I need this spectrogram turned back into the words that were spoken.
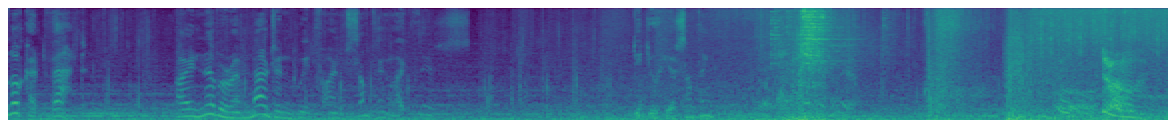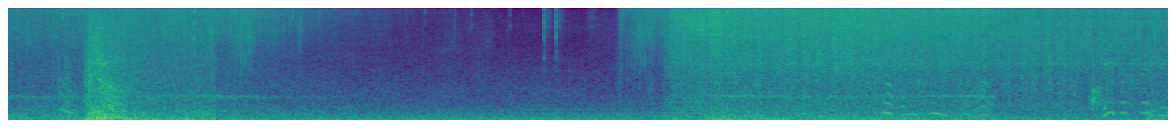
Look at that? I never imagined we'd find something like this. Did you hear something? Nothing seems to work. Keep it busy.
